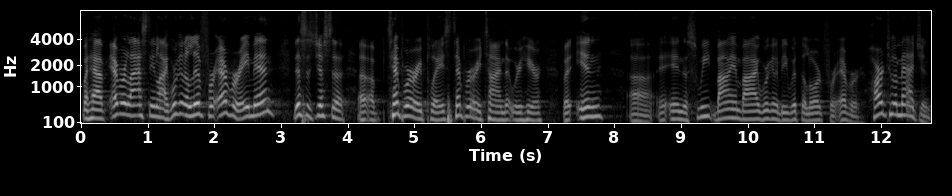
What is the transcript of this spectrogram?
but have everlasting life. We're going to live forever. Amen? This is just a, a, a temporary place, temporary time that we're here. But in uh, in the sweet by and by, we're going to be with the Lord forever. Hard to imagine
